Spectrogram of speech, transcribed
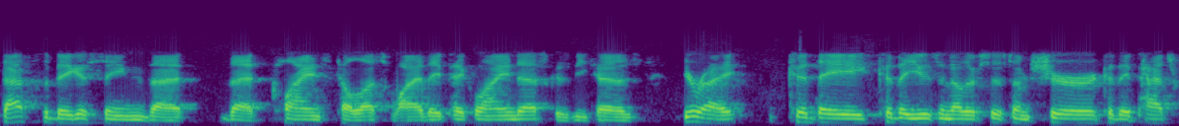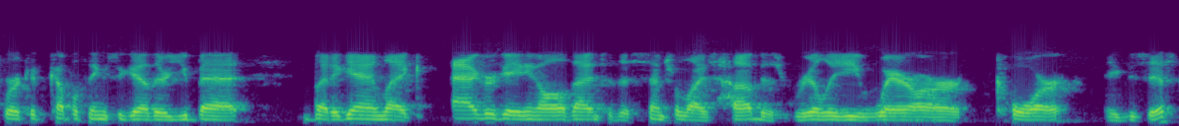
that's the biggest thing that that clients tell us why they pick LionDesk is because you're right. Could they could they use another system? Sure. Could they patchwork a couple things together? You bet. But again, like aggregating all that into the centralized hub is really where our core exists.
